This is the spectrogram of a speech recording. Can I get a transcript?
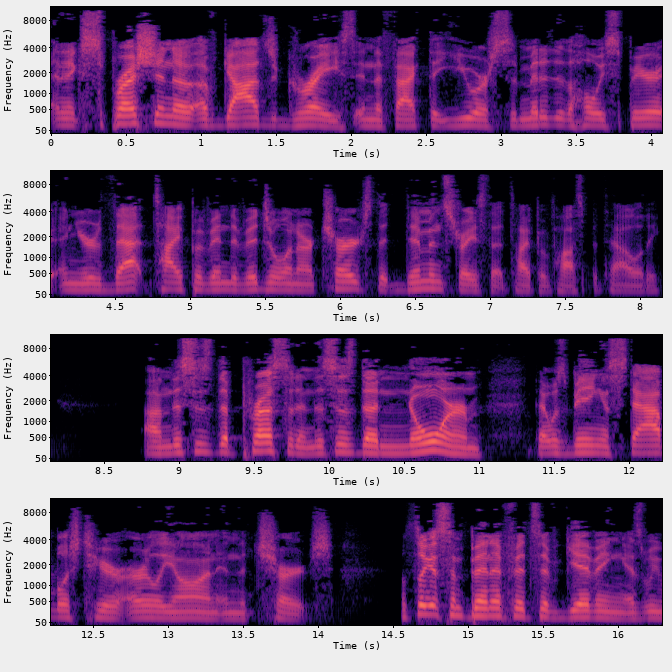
an expression of, of, God's grace in the fact that you are submitted to the Holy Spirit and you're that type of individual in our church that demonstrates that type of hospitality. Um, this is the precedent, this is the norm that was being established here early on in the church. Let's look at some benefits of giving as we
